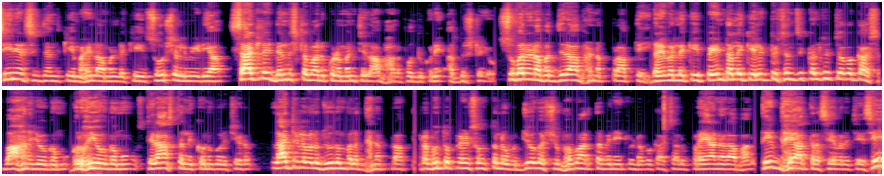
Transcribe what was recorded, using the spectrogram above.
సీనియర్ సిటిజన్స్కి మహిళా మండలికి సోషల్ మీడియా శాటిలైట్ జర్నలిస్టుల వారికి కూడా మంచి లాభాలు పొందుకునే అదృష్టయోగం సువర్ణ వజ్రాభరణ ప్రాప్తి డ్రైవర్లకి పెయింటర్లకి ఎలక్ట్రీషియన్స్ కలిసి వచ్చే అవకాశం. వాహన యోగము గృహయోగము స్థిరాస్తుల్ని కొనుగోలు చేయడం లాటరీల వల్ల జూదం వల్ల ధన ప్రాప్తి ప్రభుత్వ ప్రైవేట్ సంస్థల్లో ఉద్యోగ శుభవార్త వినేటువంటి అవకాశాలు ప్రయాణ లాభాలు తీర్థయాత్ర సేవలు చేసే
